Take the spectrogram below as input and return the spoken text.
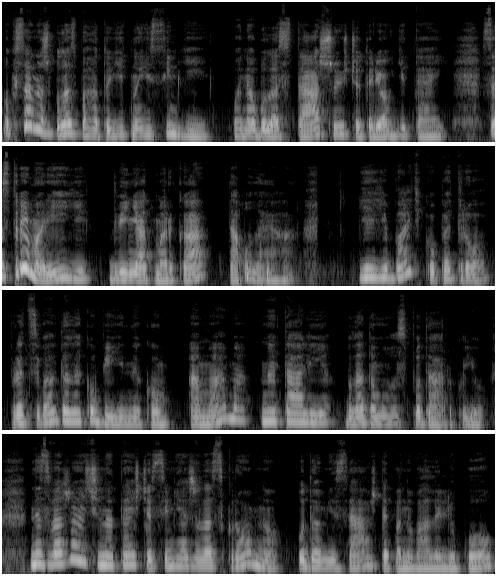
Оксана ж була з багатодітної сім'ї. Вона була старшою з чотирьох дітей, сестри Марії, двійнят Марка та Олега. Її батько Петро працював далекобійником, а мама Наталія була домогосподаркою. Незважаючи на те, що сім'я жила скромно, у домі завжди панували любов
